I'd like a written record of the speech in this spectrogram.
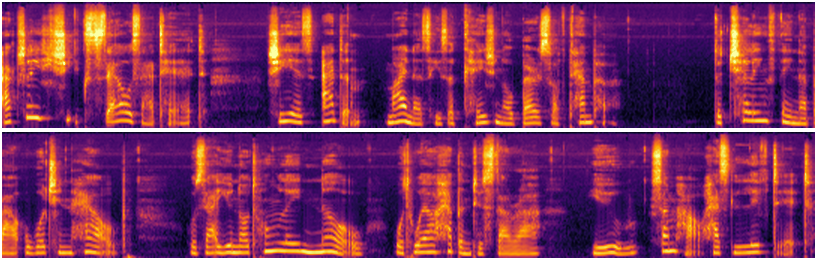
Actually, she excels at it. She is Adam, minus his occasional bursts of temper. The chilling thing about watching Help was that you not only know what will happen to Sarah, you somehow has lived it.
